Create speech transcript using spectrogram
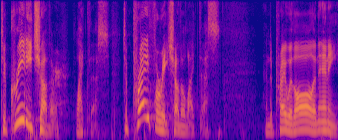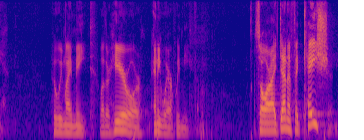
to greet each other like this, to pray for each other like this, and to pray with all and any who we might meet, whether here or anywhere we meet them. So our identification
